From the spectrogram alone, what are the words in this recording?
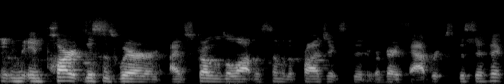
in, in part this is where i've struggled a lot with some of the projects that are very fabric specific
